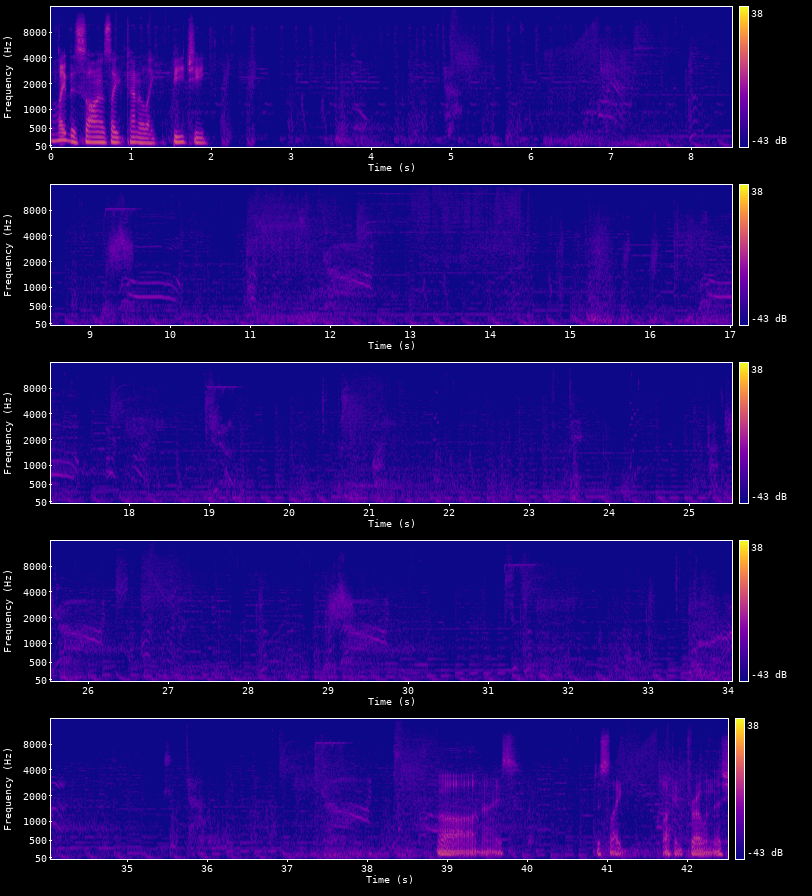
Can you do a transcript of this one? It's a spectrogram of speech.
I like this song. It's like kind of like beachy.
